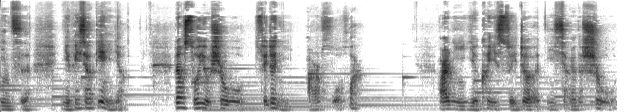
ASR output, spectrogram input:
因此你可以像电一样，让所有事物随着你而活化，而你也可以随着你想要的事物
